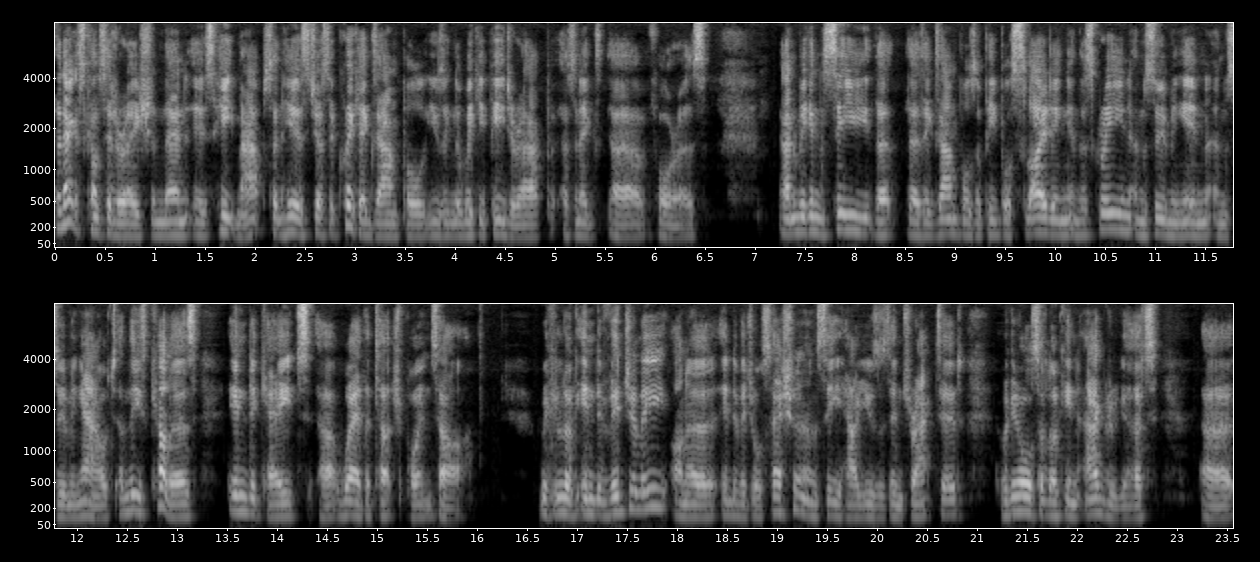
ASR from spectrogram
The next consideration then is heat maps, and here's just a quick example using the Wikipedia app as an uh, for us. And we can see that there's examples of people sliding in the screen and zooming in and zooming out, and these colors indicate uh, where the touch points are. We can look individually on an individual session and see how users interacted. We can also look in aggregate uh,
